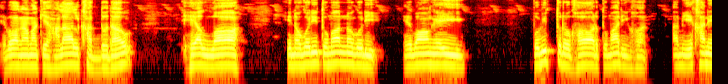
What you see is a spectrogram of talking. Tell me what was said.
এবং আমাকে হালাল খাদ্য দাও হে আল্লাহ এ নগরী তোমার নগরী এবং এই পবিত্র ঘর তোমারই ঘর আমি এখানে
